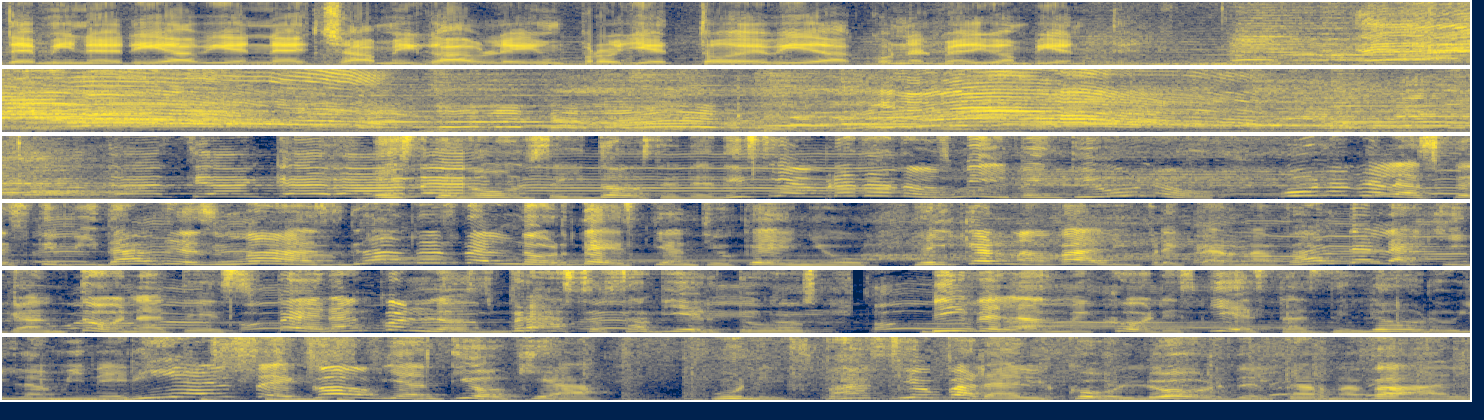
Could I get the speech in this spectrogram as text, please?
de minería bien hecha, amigable y un proyecto de vida con el medio ambiente. Este 11 y 12 de diciembre de 2021, una de las festividades más grandes del nordeste antioqueño, el carnaval y precarnaval de la gigantona te esperan con los brazos abiertos. Vive las mejores fiestas del oro y la minería en Segovia, Antioquia. Un espacio para el color del carnaval.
